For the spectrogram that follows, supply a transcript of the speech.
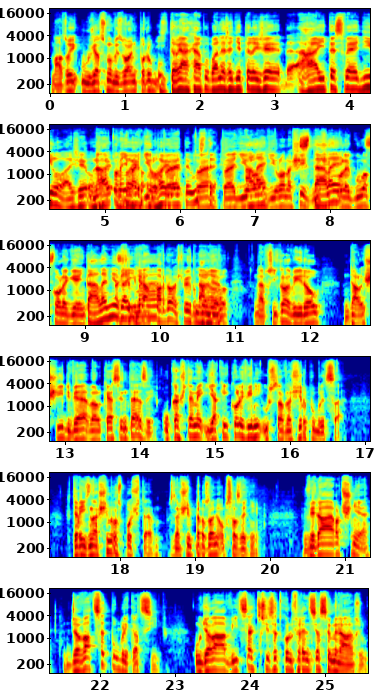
má to i úžasnou vizuální podobu. To já chápu, pane řediteli, že hájíte své dílo a že obhaj, ne, to není moje dílo, to je, to je, to je dílo, Ale dílo našich, stále, našich kolegů a kolegyň. Stále mě a zajímá... Bych rád, pardon, ještě bych doplnil. No. Například vyjdou další dvě velké syntézy. Ukažte mi jakýkoliv jiný ústav v naší republice, který s naším rozpočtem, s naším personálním obsazením vydá ročně 20 publikací udělá více jak 30 konferencí a seminářů.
